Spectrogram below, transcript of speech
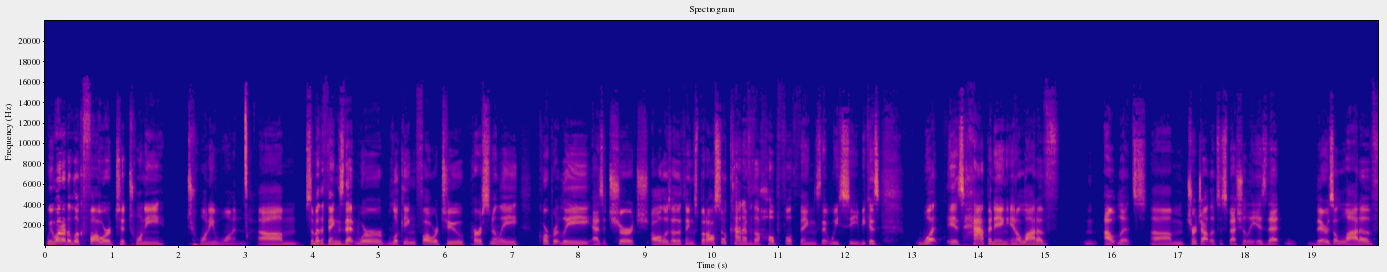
We wanted to look forward to 2021. Um, some of the things that we're looking forward to personally, corporately, as a church, all those other things, but also kind of the hopeful things that we see. Because what is happening in a lot of mm, outlets, um, church outlets especially, is that there's a lot of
